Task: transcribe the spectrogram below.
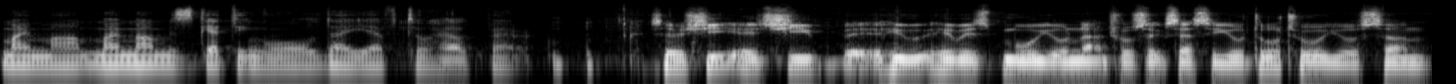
my mom. My mom is getting old. I have to help her." So she is she who who is more your natural successor, your daughter or your son?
